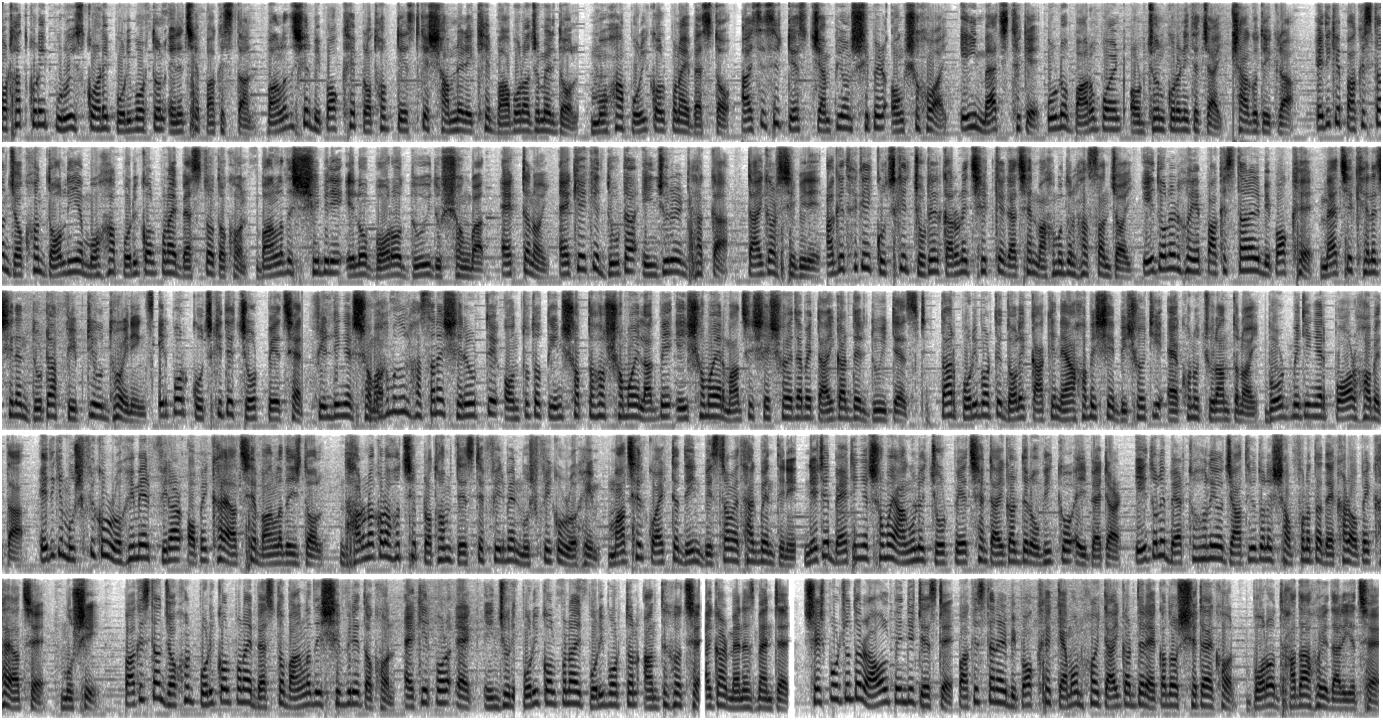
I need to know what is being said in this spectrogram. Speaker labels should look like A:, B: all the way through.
A: হঠাৎ করে পুরো স্কোয়াডে পরিবর্তন এনেছে পাকিস্তান। বাংলাদেশের বিপক্ষে প্রথম টেস্টকে সামনে রেখে বাবর আজমের দল মহা পরিকল্পনায় ব্যস্ত। আইসিসি টেস্ট চ্যাম্পিয়নশিপের অংশ হওয়ায় এই ম্যাচ থেকে পূর্ণ বারো পয়েন্ট অর্জন করে নিতে চায় স্বাগতিকরা। এদিকে পাকিস্তান যখন দল নিয়ে মহা পরিকল্পনায় ব্যস্ত, তখন বাংলাদেশ শিবিরে এলো বড় দুই দুঃসংবাদ। একটা নয়, একে একে দুটা ইঞ্জুরির ধাক্কা, টাইগার শিবিরে। আগে থেকেই কুচকির চোটের কারণে ছিটকে গেছেন মাহমুদুল হাসান জয়। এই দলের হয়ে পাকিস্তানের বিপক্ষে ম্যাচে খেলেছিলেন দুটা ফিফটি ঊর্ধ্ব ইনিংস। এরপর কুচকিতে চোট পেয়েছেন ফিল্ডিং এর সময়। মাহমুদুল হাসানের সেরে উঠতে অন্তত তিন সপ্তাহ সময় লাগবে। এই সময়ের মাঝে শেষ হয়ে যাবে টাইগারদের দুই টেস্ট। তার পরিবর্তে দলে কাকে নেওয়া হবে সে বিষয়টি এখনও চূড়ান্ত নয়। বোর্ড মিটিং এর পর হবে তা। এদিকে মুশফিকুর রহিমের ফেরার অপেক্ষায় আছে বাংলাদেশ দল। ধারণা করা হচ্ছে প্রথম টেস্টে ফিরবেন মুশফিকুর রহিম। মাঝের কয়েকটা দিন বিশ্রামে থাকবেন তিনি। নেটে ব্যাটিং এর সময় আঙুলে চোট পেয়েছেন টাইগারদের অভিজ্ঞ এই ব্যাটার। এই দলে ব্যর্থ হলেও জাতীয় দলের সফলতা দেখার অপেক্ষায় আছে মুশি। পাকিস্তান যখন পরিকল্পনায় ব্যস্ত বাংলাদেশ শিবিরে তখন একের পর এক ইঞ্জুরি পরিকল্পনায় পরিবর্তন আনতে হচ্ছে টাইগার ম্যানেজমেন্টের শেষ পর্যন্ত রাওয়ালপিন্ডি টেস্টে পাকিস্তানের বিপক্ষে কেমন হয় টাইগারদের একাদশ সেটা এখন বড় ধাঁধা হয়ে দাঁড়িয়েছে।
